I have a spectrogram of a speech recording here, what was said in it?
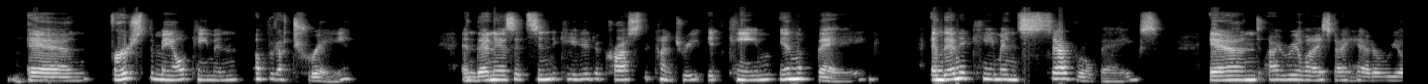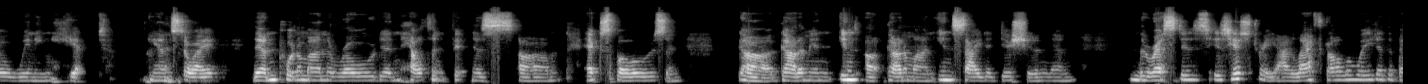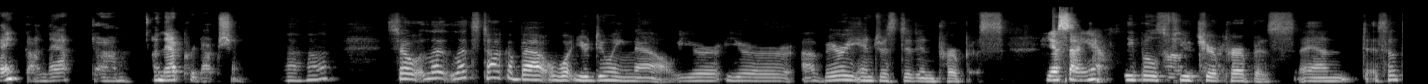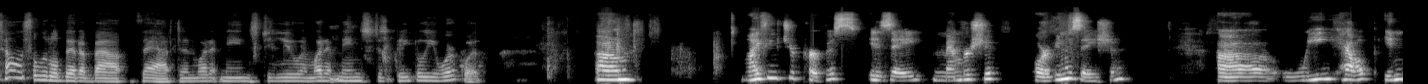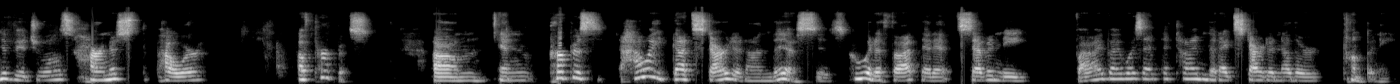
Mm-hmm. And first, the mail came in a, a tray. And then, as it syndicated across the country, it came in a bag. And then it came in several bags. And I realized I had a real winning hit. And so I then put them on the road and health and fitness um, expos and uh, got them in, in uh, got them on Inside Edition, and the rest is is history. I laughed all the way to the bank on that um, on that production. Uh huh. So let, let's talk about what you're doing now. You're you're uh, very interested in purpose. Yes, I am. People's um, future purpose. And so tell us a little bit about that and what it means to you and what it means to the people you work with. Um, my future purpose is a membership organization. Uh, we help individuals harness the power of purpose. Um, and purpose, how I got started on this is who would have thought that at 70, five I was at the time that I'd start another company.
